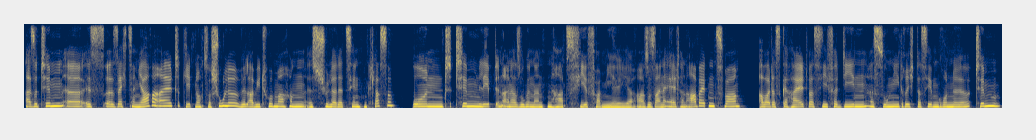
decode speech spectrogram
Also Tim äh, ist äh, 16 Jahre alt, geht noch zur Schule, will Abitur machen, ist Schüler der 10. Klasse. Und Tim lebt in einer sogenannten Hartz-IV-Familie. Also seine Eltern arbeiten zwar, aber das Gehalt, was sie verdienen, ist so niedrig, dass sie im Grunde Tim,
